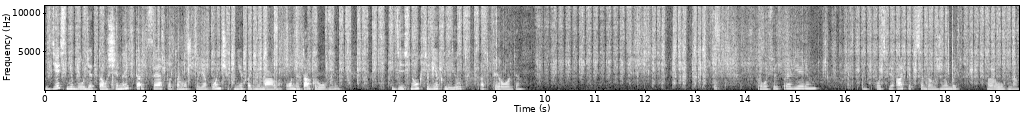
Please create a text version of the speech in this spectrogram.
Здесь не будет толщины в торце, потому что я кончик не поднимала. Он и так ровный. Здесь ногти не клюют от природы. Профиль проверим. После апекса должно быть ровно.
